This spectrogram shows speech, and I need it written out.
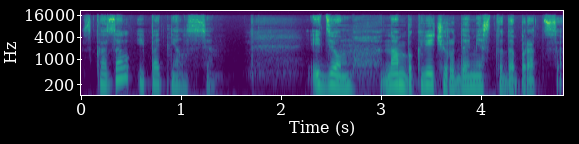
Сказал и поднялся. Идем, нам бы к вечеру до места добраться.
